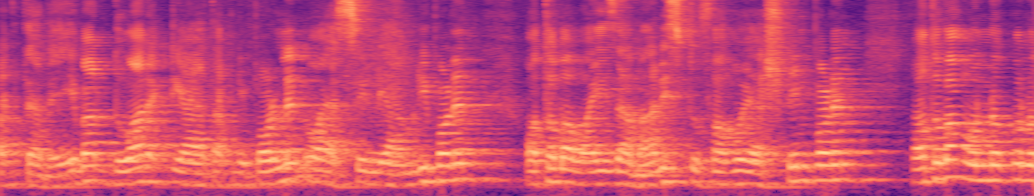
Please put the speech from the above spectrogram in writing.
রাখতে হবে। এবার দোয়ার একটি আয়াত আপনি পড়লেন ও অ্যাসিল্লি আমরি পড়েন। অথবা ওয়াইজা মারিস্তুফা হয়ে আশফিন পড়েন, অথবা অন্য কোনো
